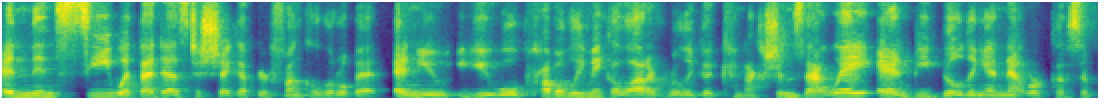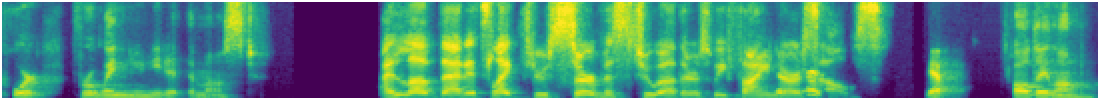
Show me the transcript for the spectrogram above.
and then see what that does to shake up your funk a little bit and you you will probably make a lot of really good connections that way and be building a network of support for when you need it the most i love that it's like through service to others we find yep. ourselves yep all day long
